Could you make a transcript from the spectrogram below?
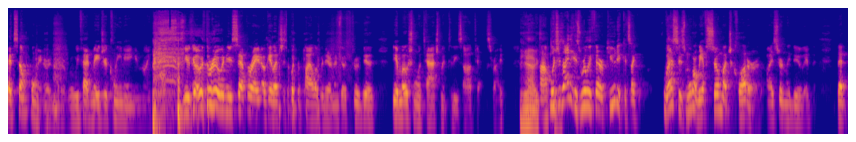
at some point or another, where we've had major cleaning and like you go through and you separate. Okay, let's just put the pile over there and then go through the the emotional attachment to these objects, right? Yeah, exactly. uh, which is I think is really therapeutic. It's like less is more. We have so much clutter. I certainly do. It, that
